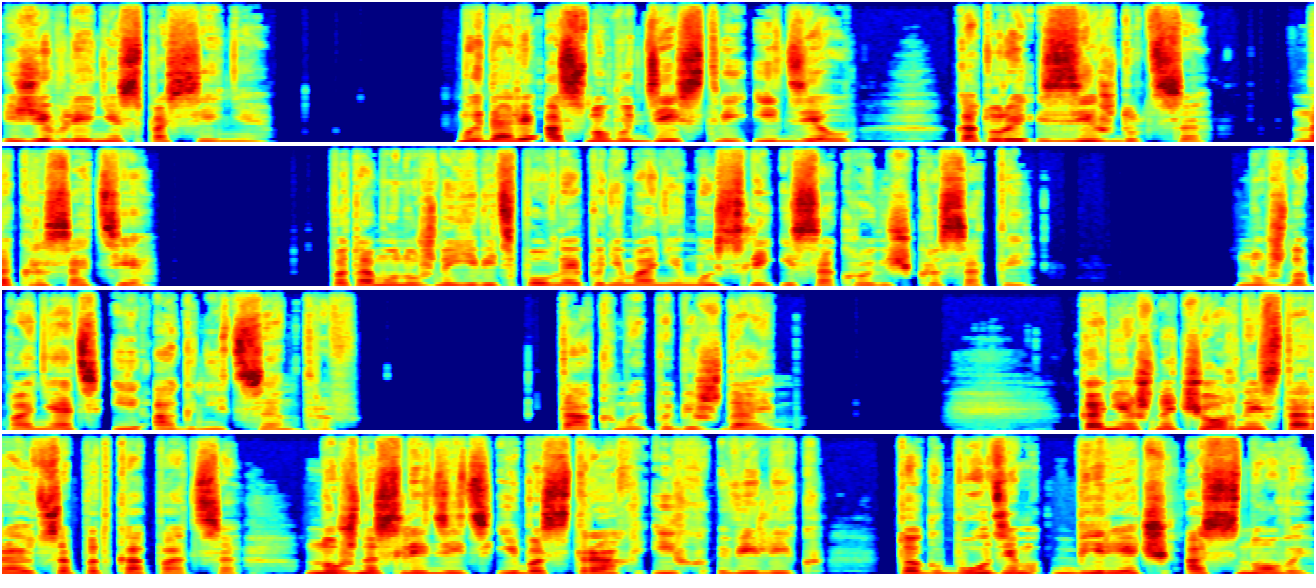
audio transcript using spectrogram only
явление спасения. Мы дали основу действий и дел, которые зиждутся на красоте. Потому нужно явить полное понимание мыслей и сокровищ красоты. Нужно понять и огни центров. Так мы побеждаем. Конечно, черные стараются подкопаться. Нужно следить, ибо страх их велик — так будем беречь основы.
